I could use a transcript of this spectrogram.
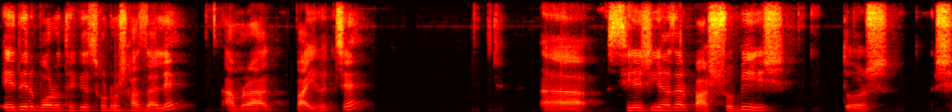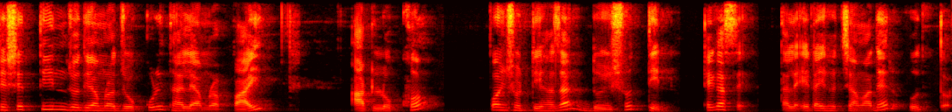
এদের বড় থেকে ছোট সাজালে আমরা পাই হচ্ছে ছিয়াশি হাজার পাঁচশো বিশ। তো শেষের তিন যদি আমরা যোগ করি, তাহলে আমরা পাই আট লক্ষ পঁয়ষট্টি হাজার দুইশো তিন। ঠিক আছে? তাহলে এটাই হচ্ছে আমাদের উত্তর।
